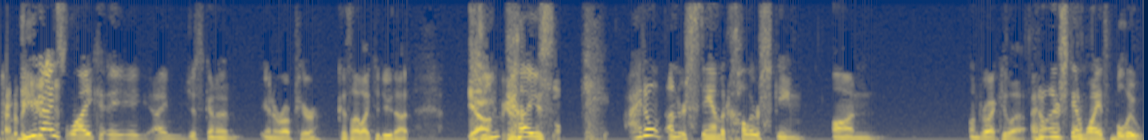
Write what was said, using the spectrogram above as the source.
Kind of. Do you use- guys like? I'm just going to interrupt here because I like to do that. Yeah. Do you guys? I don't understand the color scheme on on Dracula. I don't understand why it's blue.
